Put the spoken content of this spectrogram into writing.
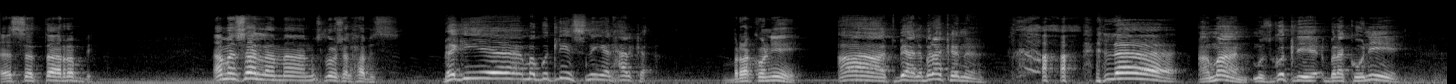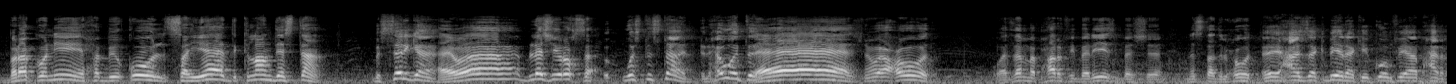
الستار ربي. أما إن شاء الله ما نوصلوش الحبس. باقي ما قلت ليش شنية الحركة؟ براكونيي. آه تبيع البراكن. لا. أمان مش قلت لي براكوني براكوني يحب يقول صياد كلاندستان بالسرقة. أيوه بلاش رخصة. واش تصطاد الحوت. لا شنو حوت؟ وثم بحر في باريس باش نصطاد الحوت. اي حاجة كبيرة كي يكون فيها بحر.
